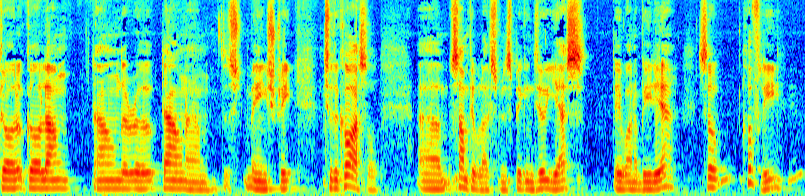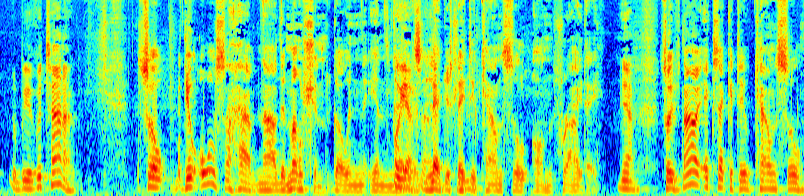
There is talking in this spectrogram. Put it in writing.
go go along down the road, down um, the main street to the castle. Um, some people I've been speaking to, yes, they want to be there. So hopefully it'll be a good turnout. So, but you also have now the motion going in Oh, uh, yes, uh, Legislative Council on Friday. Yeah. So if now Executive Council,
